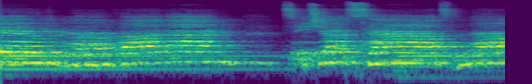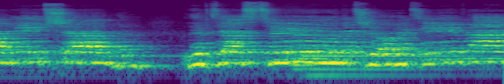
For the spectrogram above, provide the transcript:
Spirit of our teach us how to love each other, lift us to the joy divine.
